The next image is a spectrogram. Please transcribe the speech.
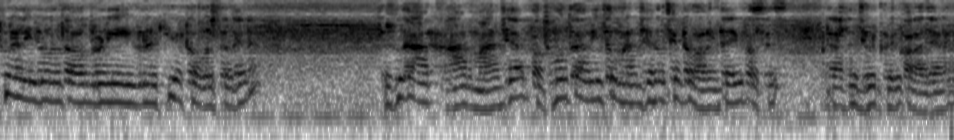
সোনালী জনতা অগ্রণী এগুলো কি একটা অবস্থা, তাই না? আর মার্জার প্রথমত আমি তো মার্জার হচ্ছে একটা ভলেন্টারি প্রসেস এটা জোর করে করা যায় না।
